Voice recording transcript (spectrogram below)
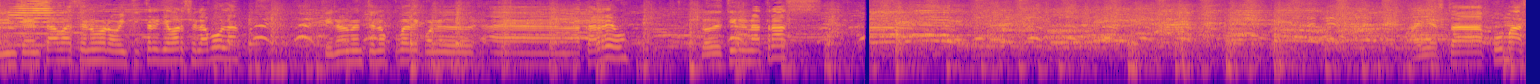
Intentaba este número 23 llevarse la bola. Finalmente no puede con el eh, acarreo. Lo detienen atrás. Ahí está Pumas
